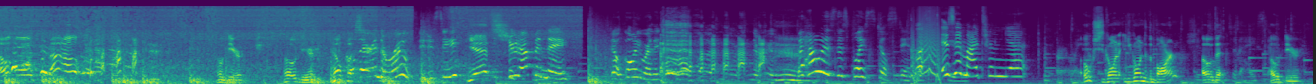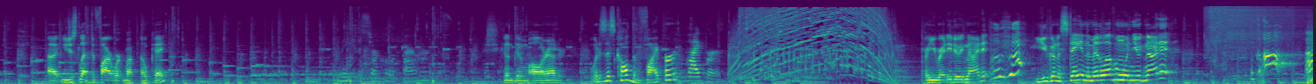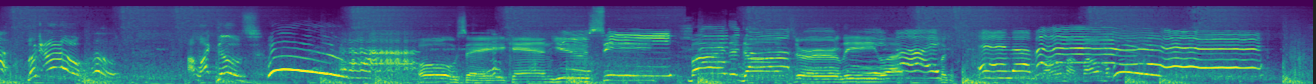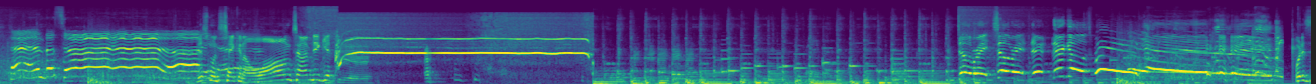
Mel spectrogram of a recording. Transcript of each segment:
Uh oh. Uh oh. oh dear. Oh dear. Help Oh, us. they're in the roof. Did you see? Yes. Shoot up and they don't go anywhere. They just blow us in the, in the room. But how is this place still standing? Is it my turn yet? Oh, she's going. You going to the barn? She's oh, going that. to the haystack. Oh dear. Uh, you just left a firework. Okay. Make it a circle of fireworks. She's gonna do them all around her. What is this called? The Viper? Viper. Are you ready to ignite it? Mm-hmm. You gonna stay in the middle of them when you ignite it? Look up. Look! Oh! Whoa. I like those. Woo! oh, say, can you see by the dawn's early light? Look at And the follow my, follow my. and the sun. This one's taking a long time to get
